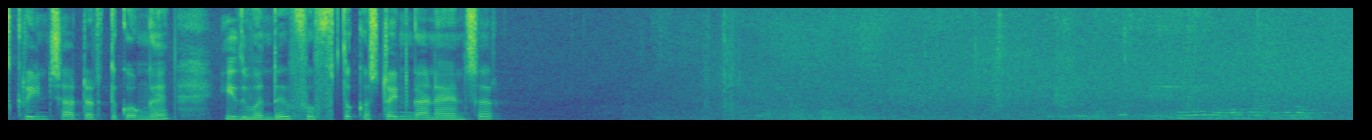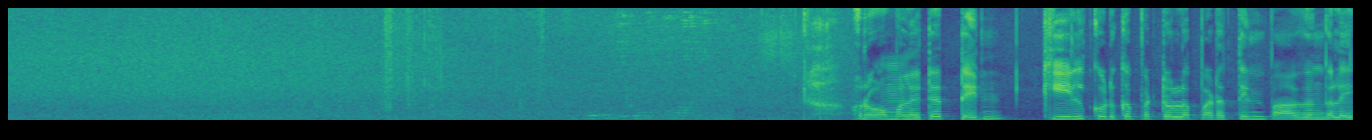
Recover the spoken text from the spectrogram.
ஸ்க்ரீன்ஷாட் எடுத்துக்கோங்க. இது வந்து ஃபிஃப்த்து கொஸ்டின்கான ஆன்சர் ரோமலெட்டர் டென் கீழ் கொடுக்கப்பட்டுள்ள படத்தின் பாகங்களை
